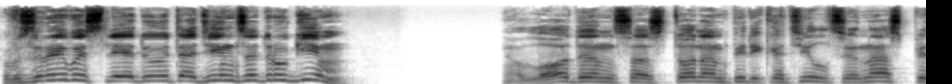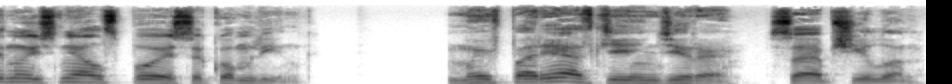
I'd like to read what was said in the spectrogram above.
Взрывы следуют один за другим!» Лоден со стоном перекатился на спину и снял с пояса комлинг. «Мы в порядке, Индира», — сообщил он.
